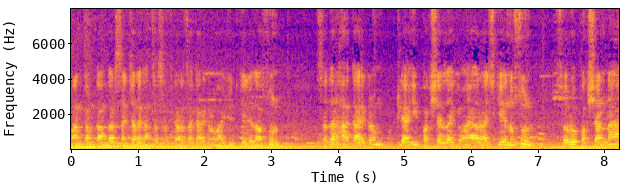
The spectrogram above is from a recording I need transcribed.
बांधकाम कामगार संचालकांचा सत्काराचा कार्यक्रम आयोजित केलेला असून सदर हा कार्यक्रम कुठल्याही पक्षाचा किंवा राजकीय नसून सर्व पक्षांना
